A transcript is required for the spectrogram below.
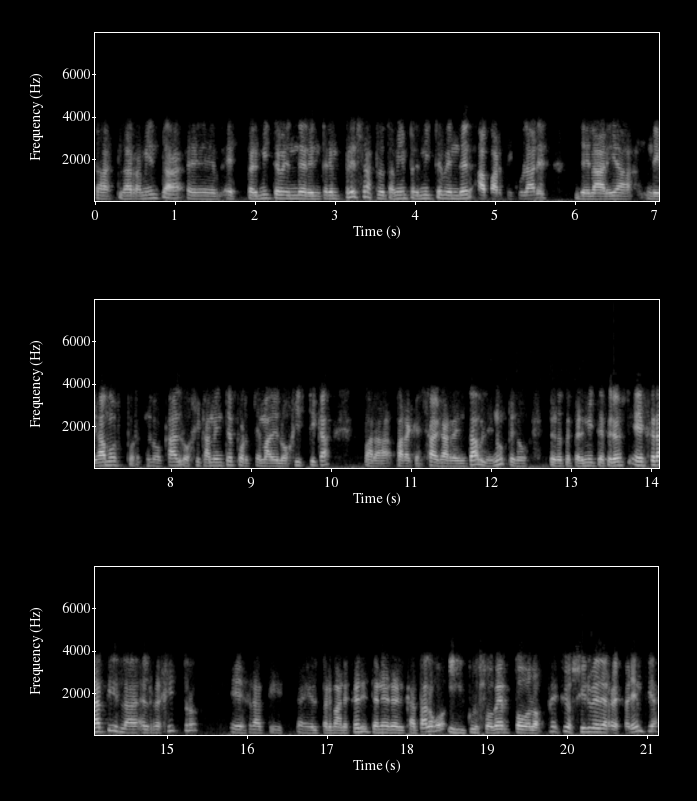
La, herramienta eh, permite vender entre empresas, pero también permite vender a particulares del área, digamos, por, local, lógicamente por tema de logística, para, para que salga rentable, ¿no? Pero, pero te permite, pero es, gratis el registro, es gratis el permanecer y tener el catálogo e incluso ver todos los precios, sirve de referencia.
